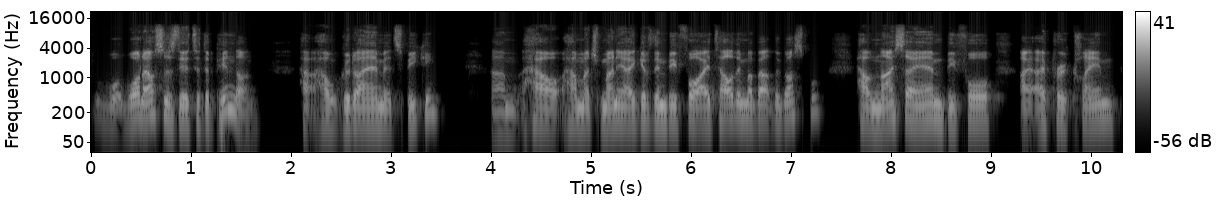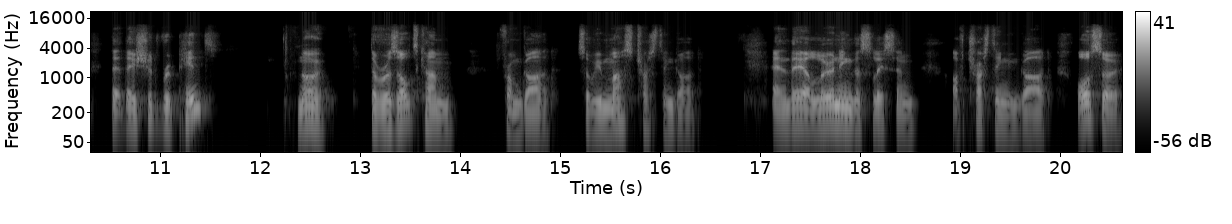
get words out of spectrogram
what else is there to depend on? How, how good I am at speaking, um, how, how much money I give them before I tell them about the gospel, how nice I am before I, I proclaim that they should repent. No, the results come from God. So we must trust in God. And they are learning this lesson of trusting in God. Also,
